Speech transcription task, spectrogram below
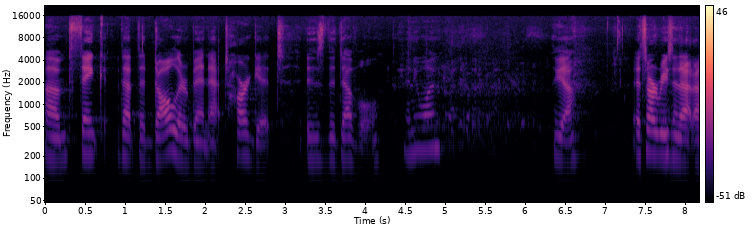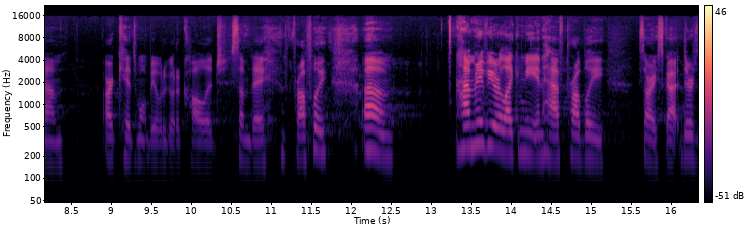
um, think that the dollar bin at Target is the devil? Anyone? yeah. It's our reason that um, our kids won't be able to go to college someday, probably. Um, how many of you are like me and have probably sorry, Scott, there's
